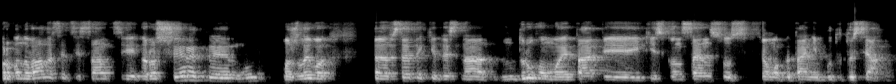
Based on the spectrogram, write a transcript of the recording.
пропонувалося ці санкції розширити. Ну можливо. е, Все таки десь на другому етапі якийсь консенсус в цьому питанні буде досягнуто.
